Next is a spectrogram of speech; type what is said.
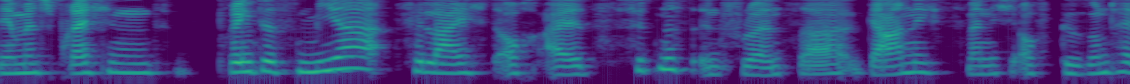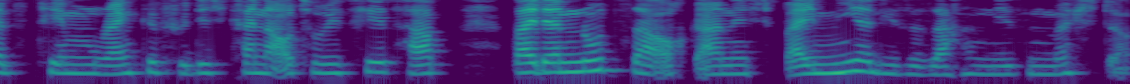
Dementsprechend bringt es mir vielleicht auch als Fitness-Influencer gar nichts, wenn ich auf Gesundheitsthemen ranke, für die ich keine Autorität habe, weil der Nutzer auch gar nicht bei mir diese Sachen lesen möchte.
